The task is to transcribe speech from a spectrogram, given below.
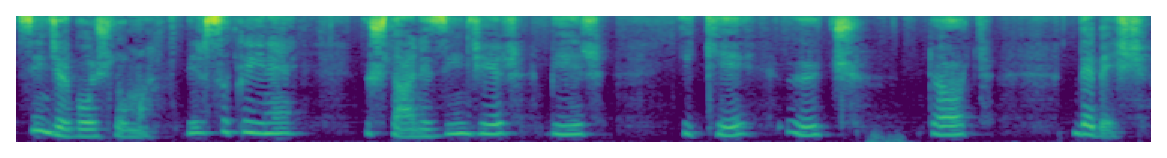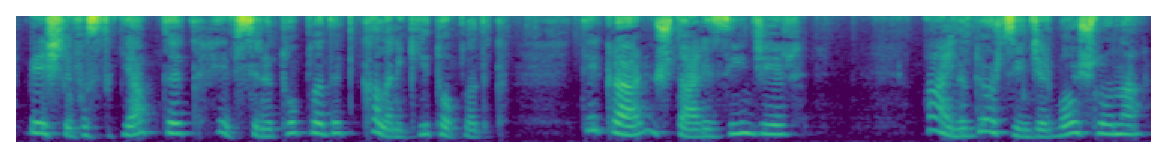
Zincir boşluğuma bir sık iğne. 3 tane zincir. 1 2 3 4 ve 5. Beşli fıstık yaptık. Hepsini topladık. Kalan ikiyi topladık. Tekrar 3 tane zincir. Aynı 4 zincir boşluğuna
